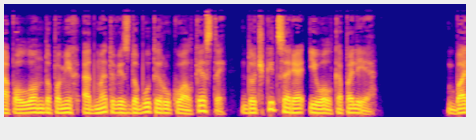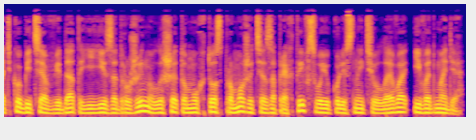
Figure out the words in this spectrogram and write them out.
Аполлон допоміг Адметові здобути руку Алкести, дочки царя Іолка Пелія. Батько обіцяв віддати її за дружину лише тому, хто спроможеться запрягти в свою колісницю лева і ведмедя.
